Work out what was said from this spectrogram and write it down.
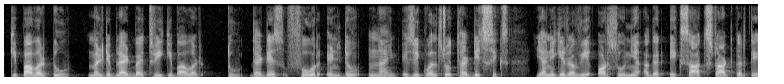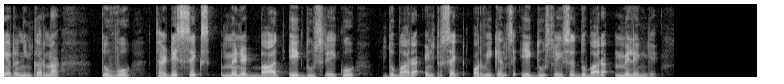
की पावर 2 मल्टीप्लाइड बाई थ्री की power two that is four into nine is equals to thirty six यानी कि रवि और सोनिया अगर एक साथ स्टार्ट करते हैं रनिंग करना तो वो थर्टी सिक्स मिनट बाद एक दूसरे को दोबारा इंटरसेक्ट और वीकेंड से एक दूसरे से दोबारा मिलेंगे।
